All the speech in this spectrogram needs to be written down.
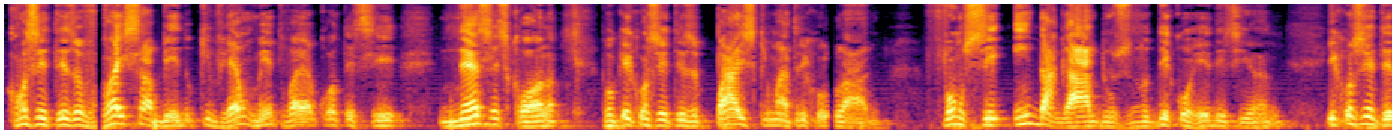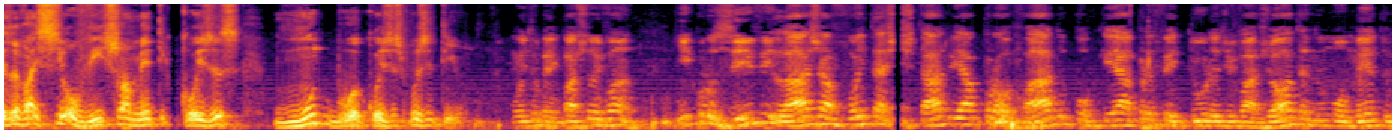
com certeza vai saber do que realmente vai acontecer nessa escola, porque com certeza pais que matricularam vão ser indagados no decorrer desse ano e com certeza vai se ouvir somente coisas muito boas, coisas positivas. Muito bem, pastor Ivan. Inclusive, lá já foi testado e aprovado, porque a prefeitura de Vajota, no momento,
